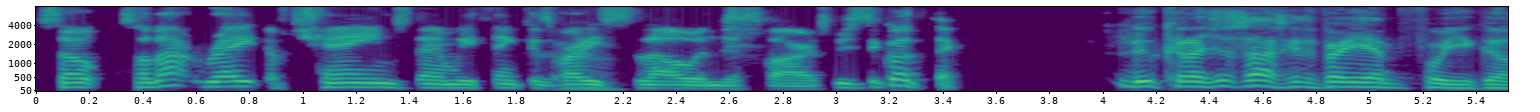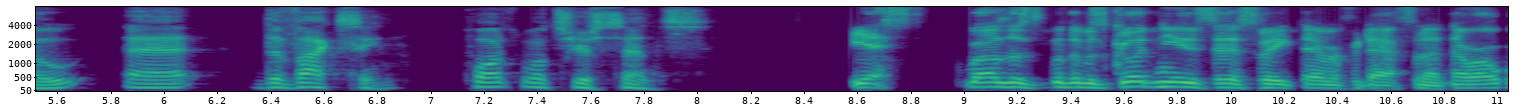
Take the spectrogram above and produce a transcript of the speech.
So, so that rate of change then we think is very slow in this virus, which is a good thing. Luke, can I just ask you at the very end before you go? Uh, the vaccine. What What's your sense? Yes. Well, there was good news this week, there for definite. Now, we're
